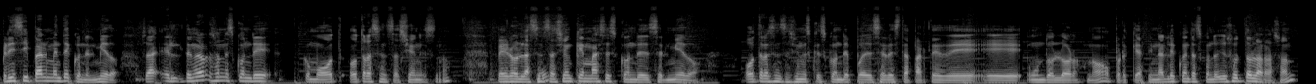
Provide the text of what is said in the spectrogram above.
principalmente con el miedo. O sea, el tener razón esconde como ot- otras sensaciones, ¿no? Pero la sensación que más esconde es el miedo. Otras sensaciones que esconde puede ser esta parte de eh, un dolor, ¿no? Porque a final de cuentas, cuando yo suelto la razón,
